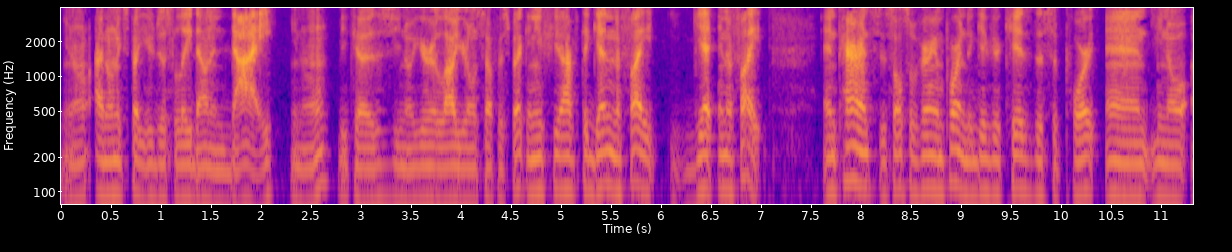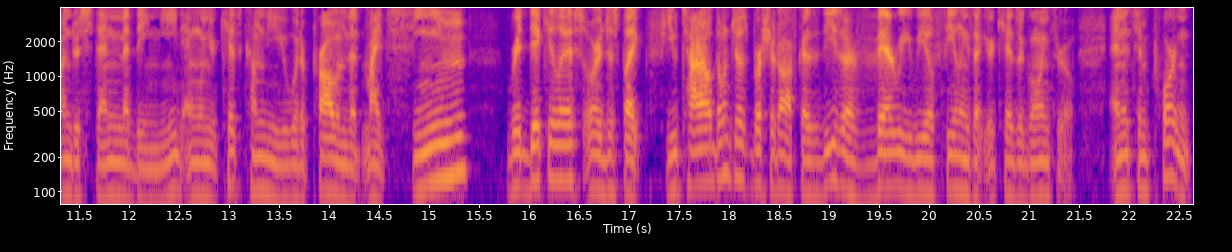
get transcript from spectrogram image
You know, I don't expect you to just lay down and die, you know, because, you know, you're allowed your own self respect. And if you have to get in a fight, get in a fight. And parents, it's also very important to give your kids the support and, you know, understanding that they need. And when your kids come to you with a problem that might seem ridiculous or just like futile, don't just brush it off because these are very real feelings that your kids are going through. And it's important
